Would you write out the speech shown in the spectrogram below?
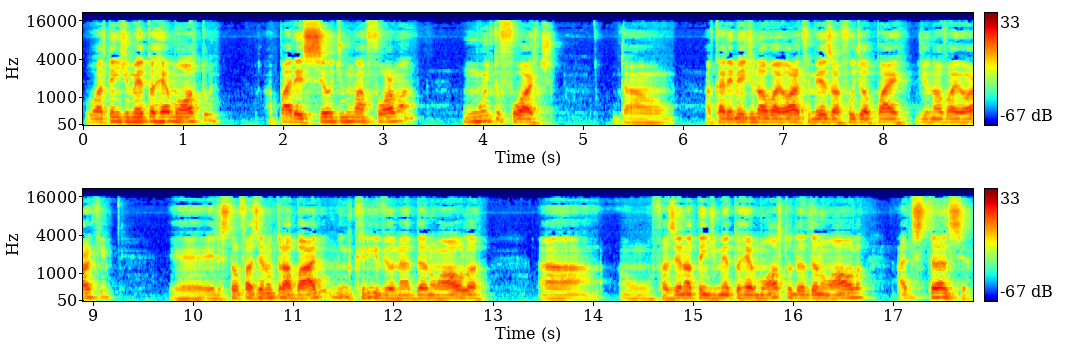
o atendimento remoto apareceu de uma forma muito forte. Então, a Academia de Nova York, mesmo a Food Pai de Nova York, é, eles estão fazendo um trabalho incrível, né? dando aula, a, um, fazendo atendimento remoto, né? dando aula à distância.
